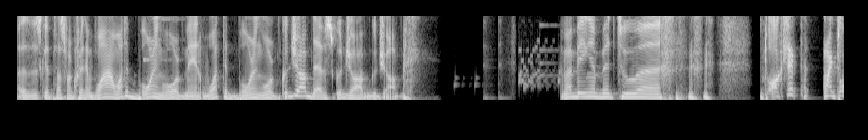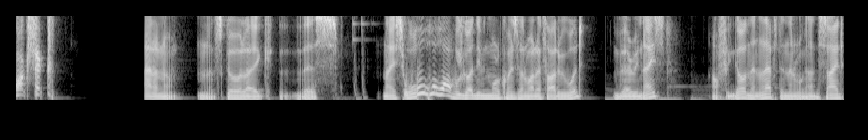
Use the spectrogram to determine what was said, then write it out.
Oh, does this get plus one crit? Wow, what a boring orb, man. What a boring orb. Good job, devs. Good job. Good job. Am I being a bit too, uh... toxic? Am I toxic? I don't know. Let's go like this. Nice. We got even more coins than what I thought we would. Very nice. Off we go, then left, and then we're gonna decide.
